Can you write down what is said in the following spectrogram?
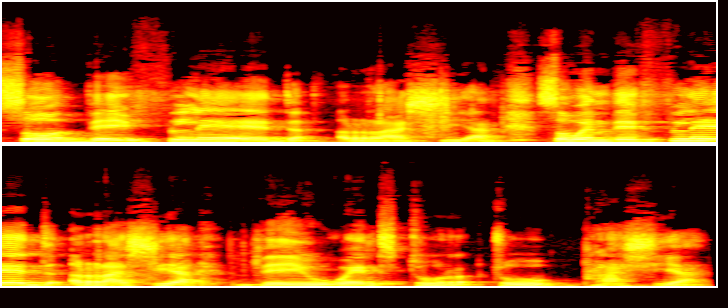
So they fled Russia. So when they fled Russia, they went to, to Prussia.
